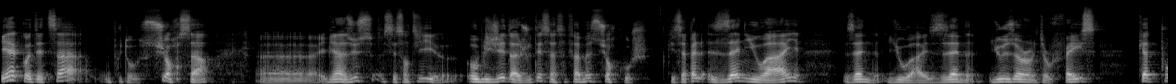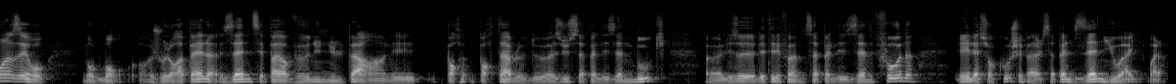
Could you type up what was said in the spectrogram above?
Et à côté de ça, ou plutôt sur ça, euh, eh bien Asus s'est senti euh, obligé d'ajouter sa, fameuse surcouche, qui s'appelle Zen UI, Zen UI, Zen User Interface 4.0. Donc bon, je vous le rappelle, Zen, c'est pas venu nulle part. Hein. Les portables de Asus s'appellent des ZenBook, euh, les, téléphones s'appellent des ZenPhone, et la surcouche, eh ben, elle s'appelle Zen UI. Voilà.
